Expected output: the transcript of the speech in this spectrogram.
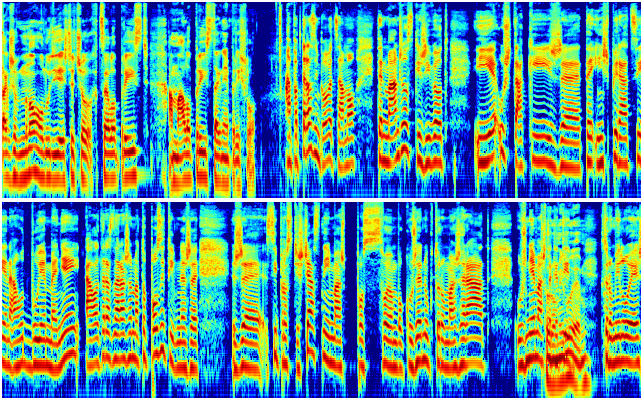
Takže mnoho ľudí ešte, čo chcelo prísť a malo prísť, tak neprišlo. A teraz mi povedz samo, ten manželský život je už taký, že tej inšpirácie na hudbu je menej, ale teraz narážam na to pozitívne, že, že si proste šťastný, máš po svojom boku ženu, ktorú máš rád, už nemáš ktorú také milujem. Ty, ktorú miluješ,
